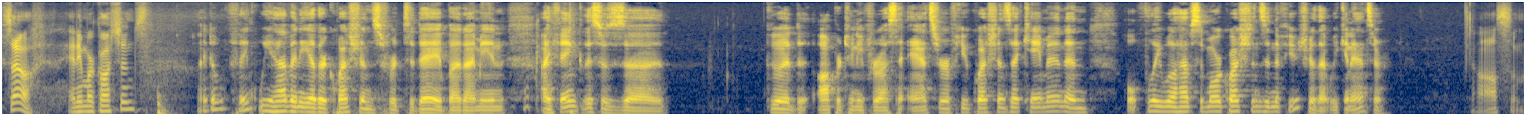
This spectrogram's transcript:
So, any more questions? I don't think we have any other questions for today, but I mean, I think this was a good opportunity for us to answer a few questions that came in, and hopefully, we'll have some more questions in the future that we can answer. Awesome.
